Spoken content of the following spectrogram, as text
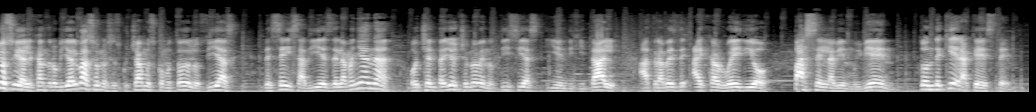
Yo soy Alejandro Villalbazo, nos escuchamos como todos los días de 6 a 10 de la mañana, 889 Noticias y en digital a través de iHeartRadio. Pásenla bien, muy bien, donde quiera que estén.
